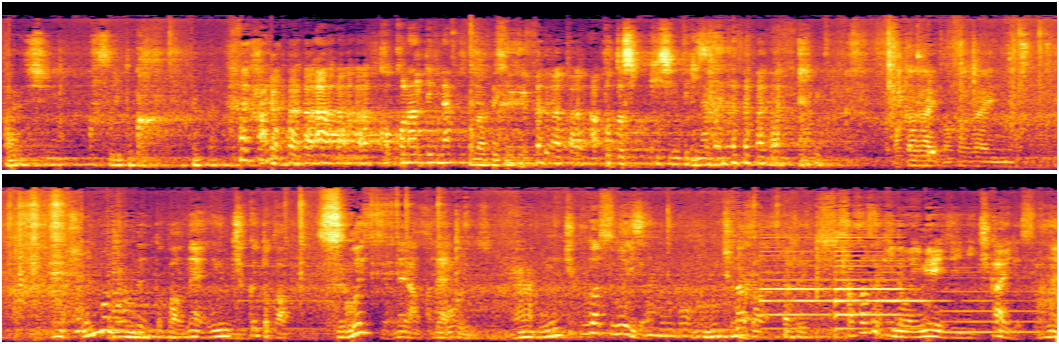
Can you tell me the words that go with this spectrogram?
怪しい薬とか。コナン的な？コナン的アポトキシン的な？若返り若返り。本間丹田とかねうんちくとかすごいっすよねなんかね。そうですよね。うんちくがすごいよ。なんか高崎のイメージに近いですよね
